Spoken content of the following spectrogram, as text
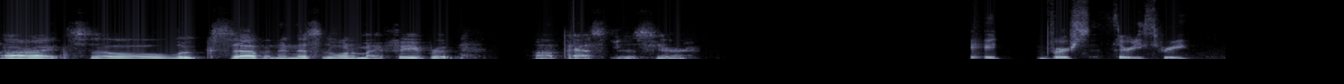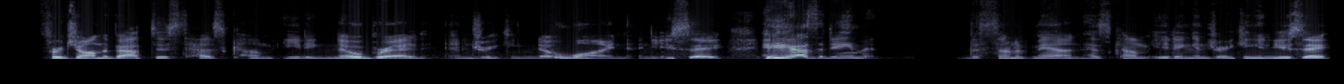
All right, so Luke 7, and this is one of my favorite uh, passages here. 8, verse 33. For John the Baptist has come eating no bread and drinking no wine, and you say, He has a demon the Son of Man has come eating and drinking, and you say,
